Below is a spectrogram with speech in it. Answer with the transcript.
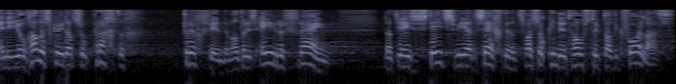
En in Johannes kun je dat zo prachtig terugvinden, want er is één refrein dat Jezus steeds weer zegt, en dat was ook in dit hoofdstuk dat ik voorlas.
